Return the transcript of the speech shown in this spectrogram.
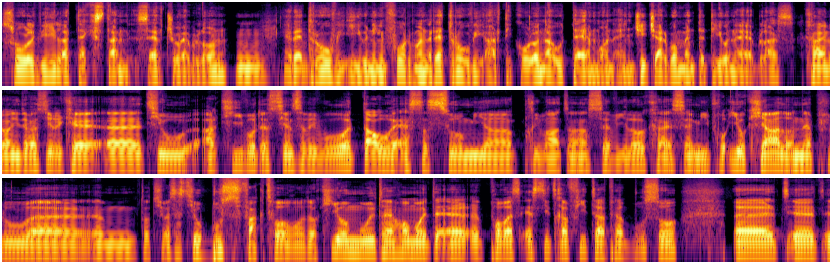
solvi la tekstan serĉoeblon, mm -hmm. retrovi iun informon, retrovi artikolon aŭ temon en ĝi, ĉar momente tio ne eblas. Kaj do oni devas diri, ke uh, tiu arkivo de Scienza Revuo daŭre estas sur mia privata servilo, kaj se mi pro io kialo ne plu uh, um, do tio estas tiu busfaktoro, do kio multaj homoj uh, povas esti trafita per buso, uh,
